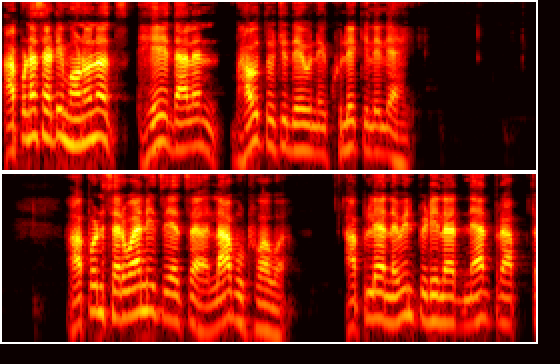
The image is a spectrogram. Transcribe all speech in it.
आपणासाठी म्हणूनच हे दालन भावतोची देवने खुले केलेले आहे. आपण सर्वांनीच याचा लाभ उठवावा. आपल्या नवीन पिढीला ज्ञान प्राप्त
